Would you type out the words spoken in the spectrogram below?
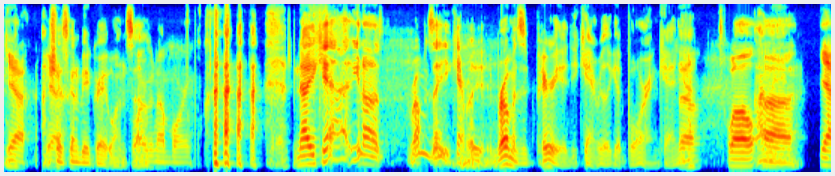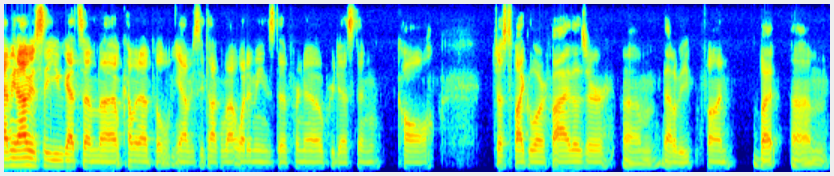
yeah, I'm yeah. sure it's going to be a great one. as long as So, they're not boring. no, you can't. You know, Romans 8, you can't really. Romans, period, you can't really get boring, can you? So, well, I uh, yeah, I mean, obviously, you've got some uh, coming up. You'll yeah, obviously talk about what it means to foreknow, predestine, call, justify, glorify. Those are um, that'll be fun. But um,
